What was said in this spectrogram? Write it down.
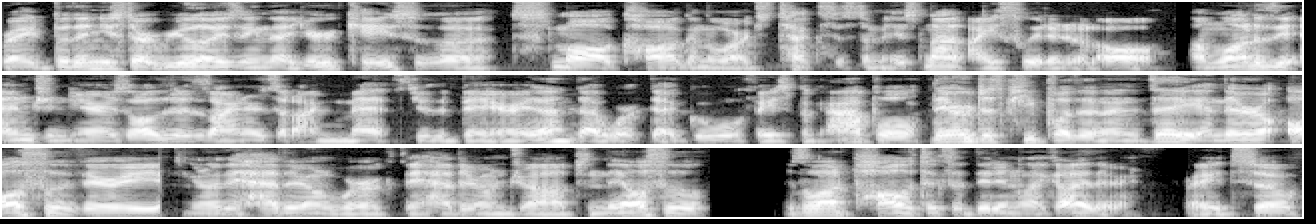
right? But then you start realizing that your case of a small cog in the large tech system is not isolated at all. Um, a lot of the engineers, a lot of the designers that I met through the Bay Area that worked at Google, Facebook, Apple, they were just people at the end of the day. And they're also very, you know, they had their own work, they had their own jobs, and they also there's a lot of politics that they didn't like either, right? So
